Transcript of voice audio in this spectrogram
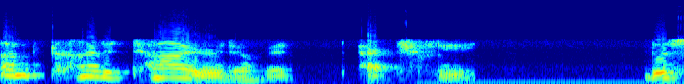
I'm kind of tired of it, actually. This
